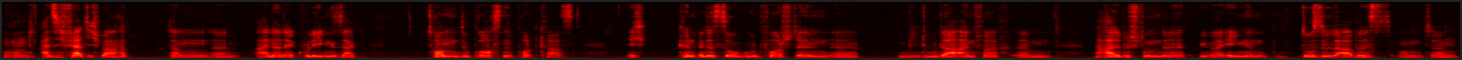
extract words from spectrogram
Und als ich fertig war, hat dann äh, einer der Kollegen gesagt, Tom, du brauchst einen Podcast. Ich könnte mir das so gut vorstellen, äh, wie du da einfach ähm, eine halbe Stunde über irgendeinen Dussel laberst. Und ähm,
